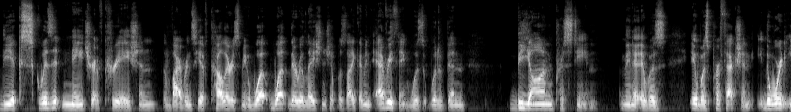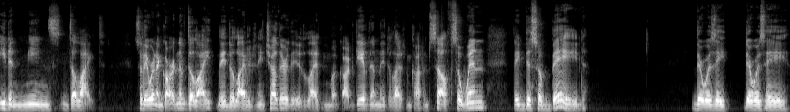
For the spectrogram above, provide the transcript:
the exquisite nature of creation, the vibrancy of colors. I mean, what what their relationship was like. I mean, everything was would have been beyond pristine. I mean, it was it was perfection. The word Eden means delight. So they were in a garden of delight. They delighted in each other. They delighted in what God gave them. They delighted in God Himself. So when they disobeyed, there was a there was a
